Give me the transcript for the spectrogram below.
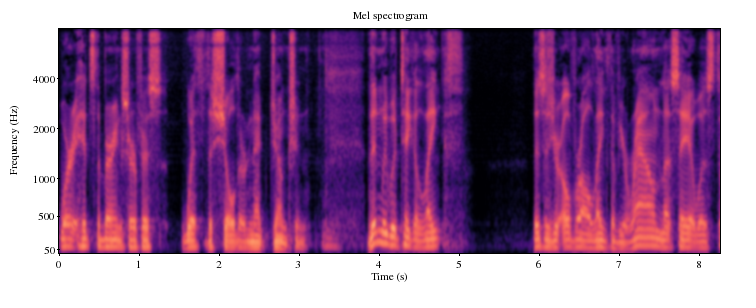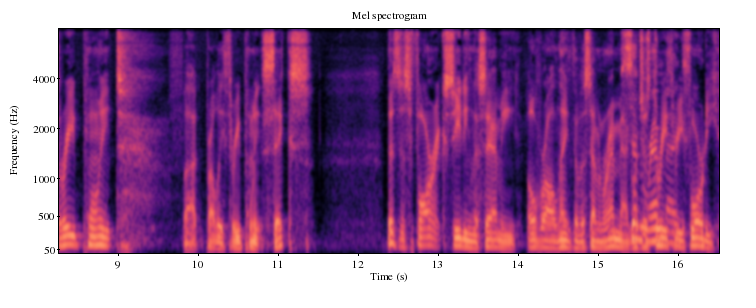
where it hits the bearing surface with the shoulder neck junction. Then we would take a length. This is your overall length of your round. Let's say it was 3 point fuck, probably 3.6. This is far exceeding the SAAMI overall length of a 7 Rem mag, which is Rem 3 340.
